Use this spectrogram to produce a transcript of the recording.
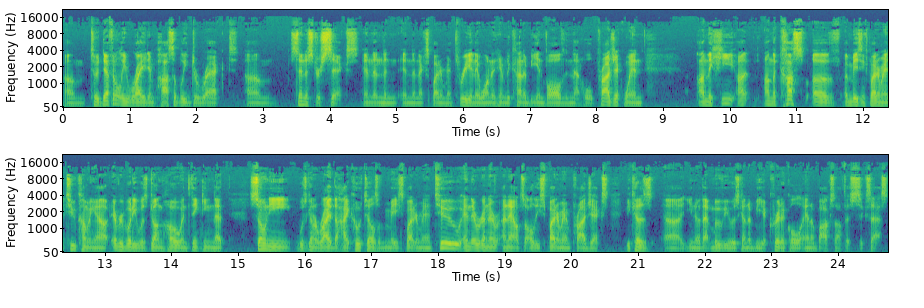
um, to definitely write and possibly direct um, Sinister Six, and then the, in the next Spider-Man three, and they wanted him to kind of be involved in that whole project. When on the he uh, on the cusp of Amazing Spider-Man two coming out, everybody was gung ho and thinking that Sony was going to ride the high coattails of Amazing Spider-Man two, and they were going to announce all these Spider-Man projects because uh, you know that movie was going to be a critical and a box office success.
